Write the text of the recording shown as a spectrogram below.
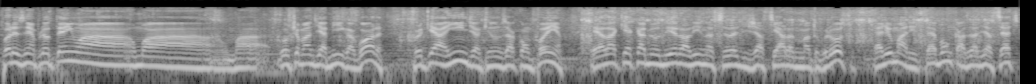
Por exemplo, eu tenho uma, uma, uma vou chamar de amiga agora, porque a Índia que nos acompanha, ela que é caminhoneira ali na cidade de Jaciara, no Mato Grosso, ela e o marido. É bom casar dia 7,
